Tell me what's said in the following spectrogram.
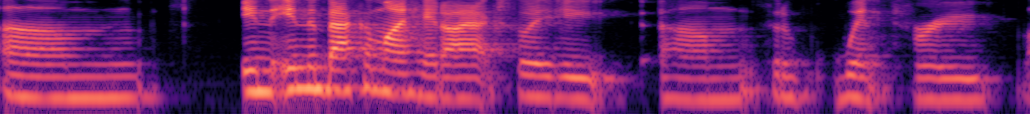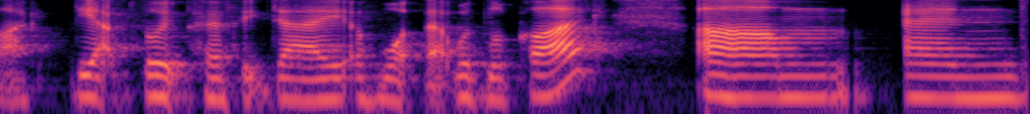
Um, in in the back of my head, I actually um, sort of went through like the absolute perfect day of what that would look like, um, and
